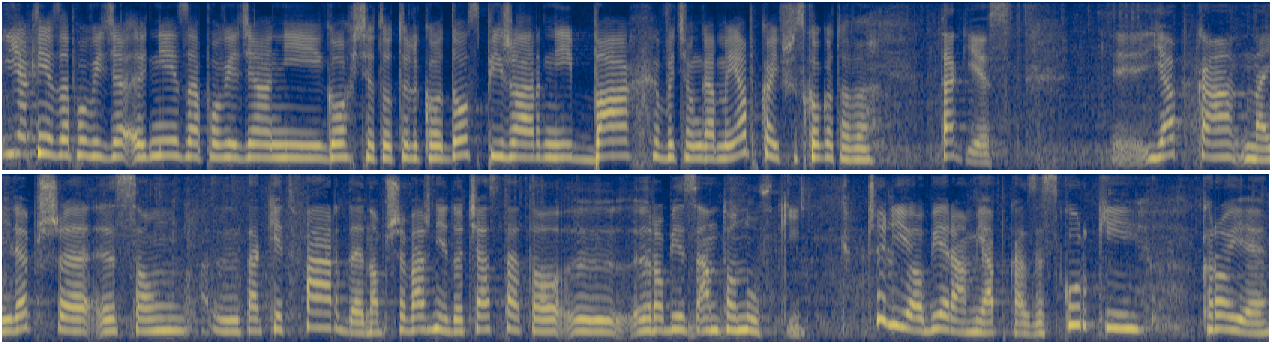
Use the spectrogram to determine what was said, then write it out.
I jak nie, zapowiedzia- nie zapowiedziani goście, to tylko do spiżarni, bach, wyciągamy jabłka i wszystko gotowe. Tak jest. Y, Jabłka najlepsze y, są y, takie twarde. No przeważnie do ciasta to y, robię z antonówki. Czyli obieram jabłka ze skórki, kroję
